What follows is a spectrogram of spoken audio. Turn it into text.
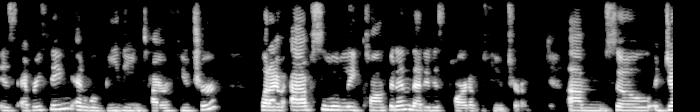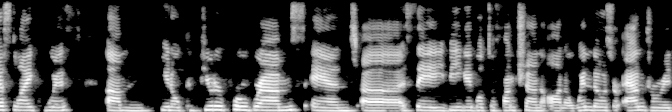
is everything and will be the entire future, but I'm absolutely confident that it is part of the future. Um, so, just like with um, you know, computer programs and uh, say being able to function on a Windows or Android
